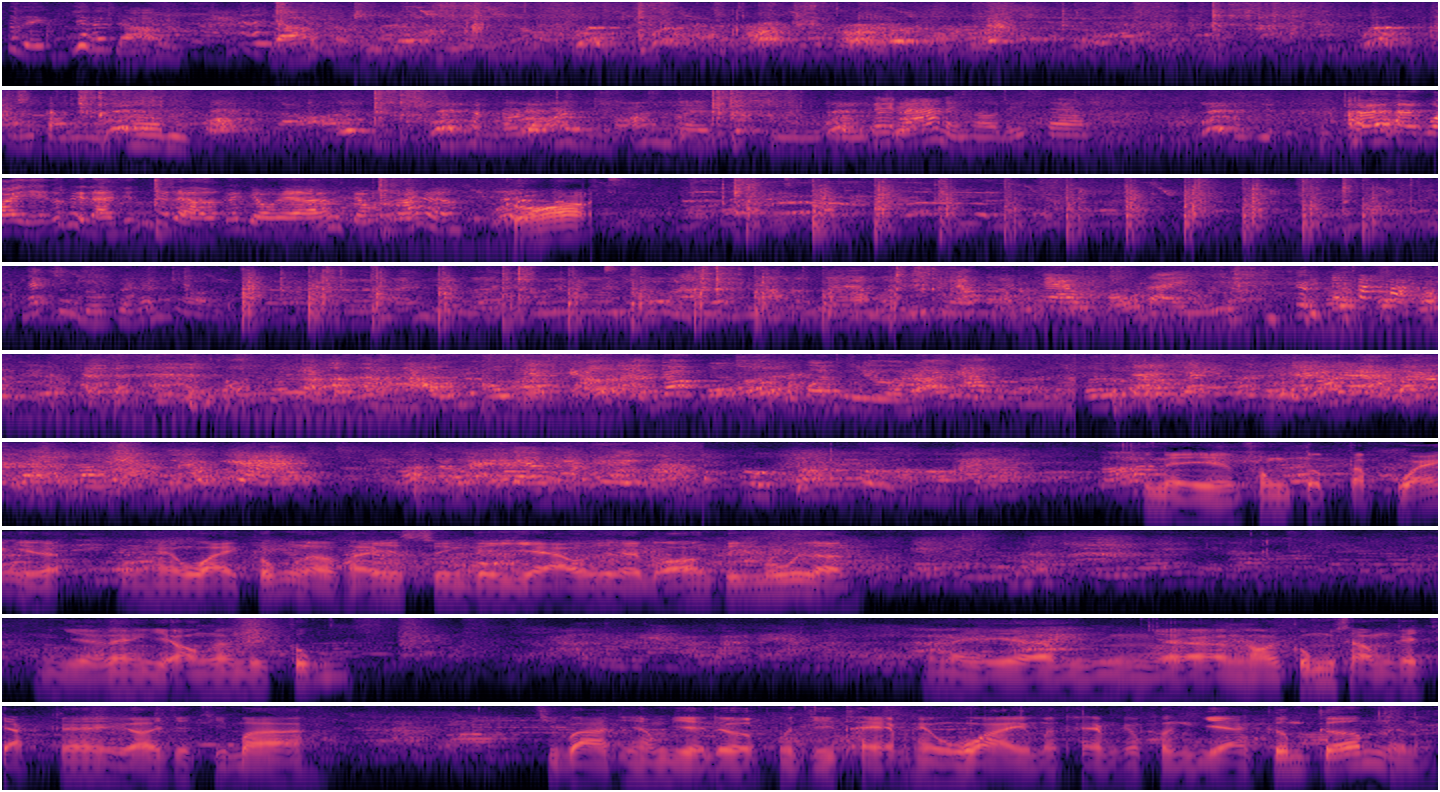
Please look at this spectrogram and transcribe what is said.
Thiệt chứ. cháu cháu Không cần thơm. Thanh đỏ đỏ, ngỏ không mềm. Còn cái lá này hồi để sao? À, quay vậy có khi nào dính cái đờ cái dồi à trong đó hả? có Nhắc xuống được rồi đó. Cái này phong tục tập quán vậy đó. Con heo quay cúng là phải xuyên cây dao với lại bỏ một tí muối lên. Giờ đang dọn lên để cúng cái này à, hồi ờ, cúng xong cái chặt cái gửi cho chị ba. Chị ba chị không về được mà chỉ thèm heo quay mà thèm cái phần da cớm cớm này nè.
